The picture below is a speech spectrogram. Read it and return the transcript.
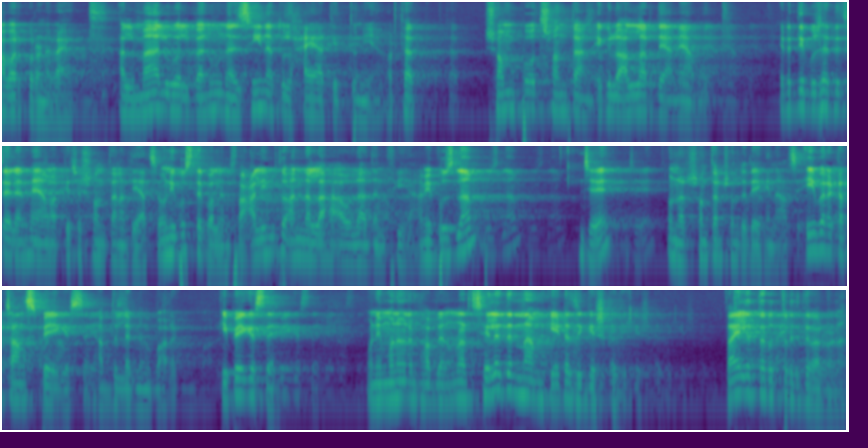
আবার কোরআনের আয়াত আল মাল ওয়াল বানুনা জিনাতুল হায়াতিদ দুনিয়া, অর্থাৎ সম্পদ, সন্তান, এগুলো আল্লাহর দেয়া নেয়ামত। এটা দিয়ে বুঝাতে চাইলেন হ্যাঁ আমার কিছু সন্তানাদি আছে। উনি বুঝতে পারলেন ফা আলিম তো আন্নাল্লাহ আউলাদান ফিহা। আমি বুঝলাম যে ওনার সন্তান সন্ততি এখানে আছে। এইবার একটা চান্স পেয়ে গেছে, আব্দুল্লাহ ইবনে মুবারক। কি পেয়ে গেছে? উনি মনে মনে ভাবলেন, ওনার ছেলেদের নাম কি? এটা জিজ্ঞেস করি। তাইলে তার উত্তর দিতে পারবে না।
